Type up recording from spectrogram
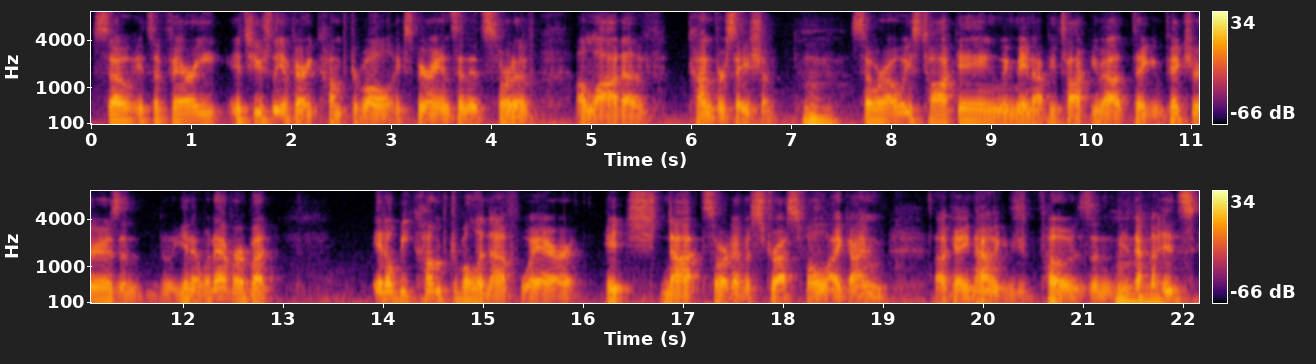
so it's a very it's usually a very comfortable experience and it's sort of a lot of conversation. Mm. So we're always talking. We may not be talking about taking pictures and you know whatever, but it'll be comfortable enough where it's not sort of a stressful like I'm okay now you pose and you know hmm. it's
